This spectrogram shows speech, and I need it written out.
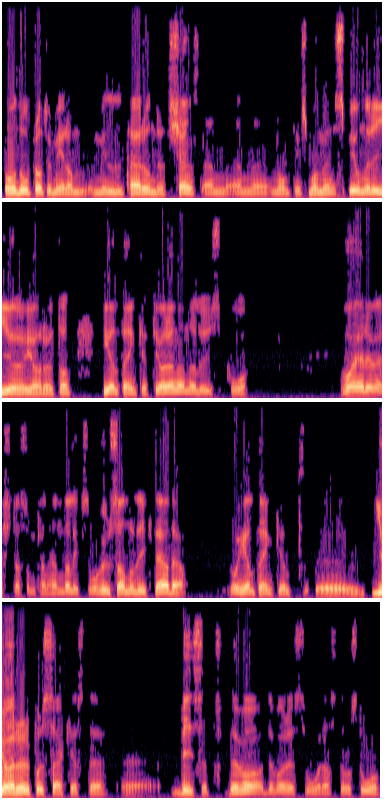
Och då pratar vi mer om militär underrättelsetjänst än, än eh, någonting som har med spioneri att göra. Utan helt enkelt göra en analys på vad är det värsta som kan hända liksom och hur sannolikt är det? och helt enkelt eh, göra det på det säkraste eh, viset. Det var, det var det svåraste, att stå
